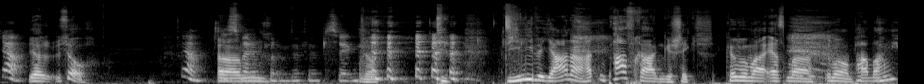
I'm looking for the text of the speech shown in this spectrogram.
Ja, Ja, ist ja auch. Ja, das ist meine Ähm, Begründung dafür. Deswegen. Ja. Die, die liebe Jana hat ein paar Fragen geschickt. Können wir mal erstmal immer mal ein paar machen.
